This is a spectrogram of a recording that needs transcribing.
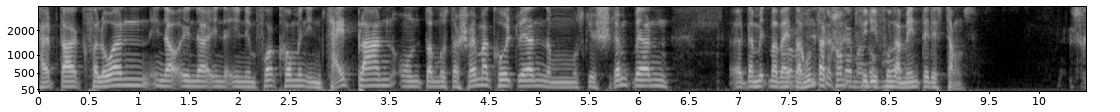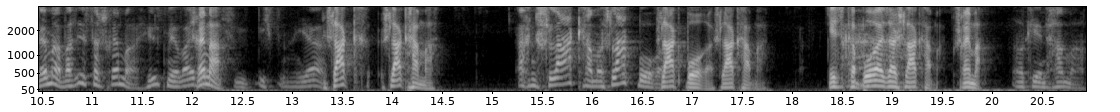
Halbtag verloren in, der, in, der, in, in dem Vorkommen, im Zeitplan und dann muss der Schremmer geholt werden, dann muss geschremmt werden, äh, damit man weiter runterkommt für die Fundamente des Zauns. Schremmer, was ist der Schremmer? Hilf mir weiter. Schremmer. Ich, ich, ja. Schlag, Schlaghammer. Ach, ein Schlaghammer, Schlagbohrer. Schlagbohrer, Schlaghammer. Das ist kein Bohrer, ist ein Schlaghammer. Schremmer. Okay, ein Hammer.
